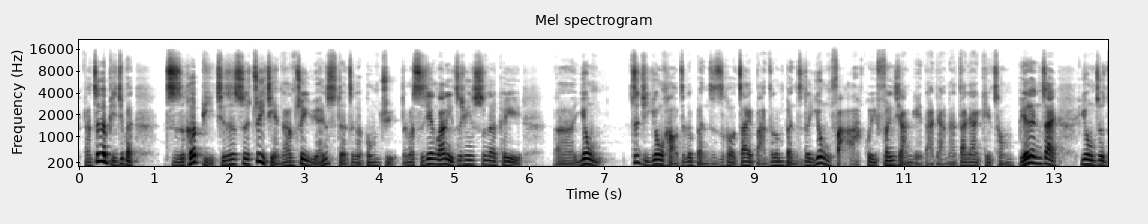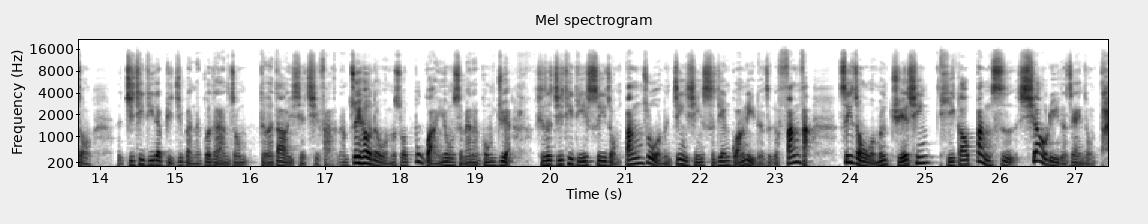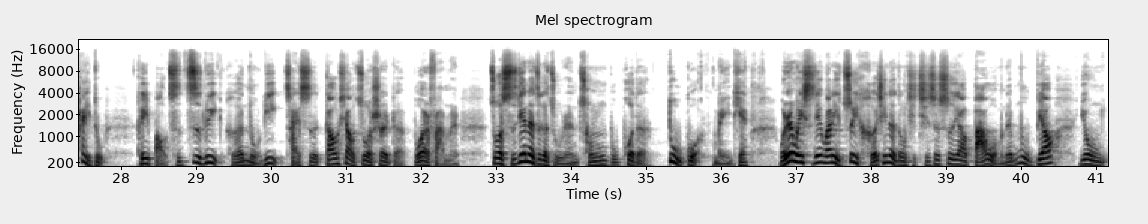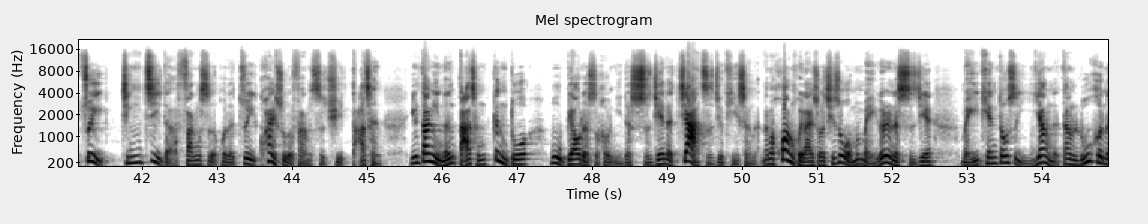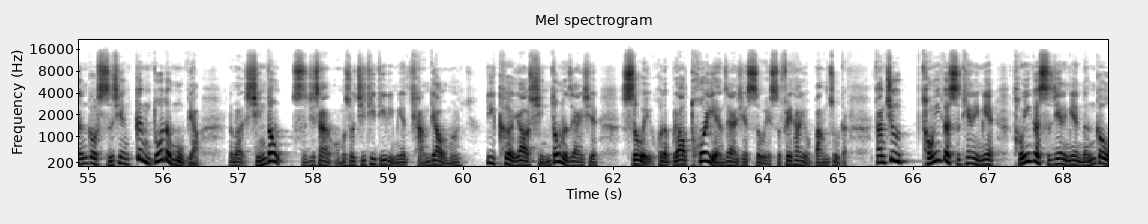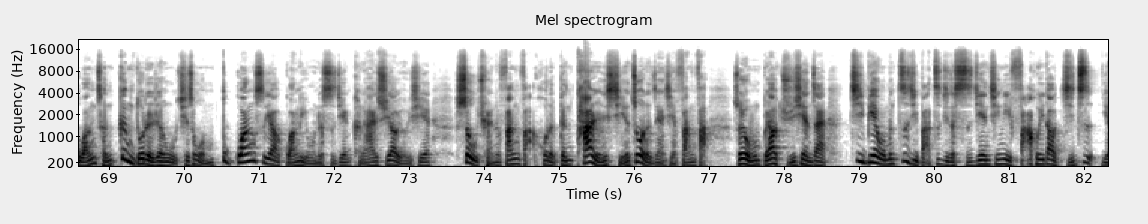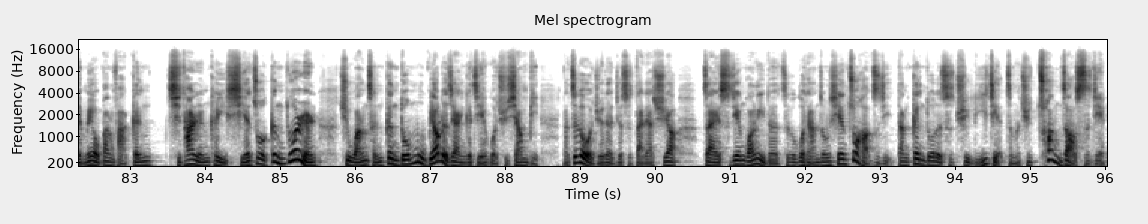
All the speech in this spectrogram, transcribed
那这个笔记本。纸和笔其实是最简单、最原始的这个工具。那么时间管理咨询师呢，可以呃用自己用好这个本子之后，再把这种本子的用法啊，会分享给大家。那大家也可以从别人在用这种 GTD 的笔记本的过程当中得到一些启发。那么最后呢，我们说不管用什么样的工具，其实 GTD 是一种帮助我们进行时间管理的这个方法，是一种我们决心提高办事效率的这样一种态度。可以保持自律和努力，才是高效做事的不二法门。做时间的这个主人，从容不迫地度过每一天。我认为时间管理最核心的东西，其实是要把我们的目标用最经济的方式或者最快速的方式去达成。因为当你能达成更多目标的时候，你的时间的价值就提升了。那么换回来说，其实我们每个人的时间每一天都是一样的，但如何能够实现更多的目标？那么行动，实际上我们说 GTD 里面强调我们。立刻要行动的这样一些思维，或者不要拖延这样一些思维是非常有帮助的。但就同一个十天里面，同一个时间里面能够完成更多的任务，其实我们不光是要管理我们的时间，可能还需要有一些授权的方法，或者跟他人协作的这样一些方法。所以，我们不要局限在，即便我们自己把自己的时间精力发挥到极致，也没有办法跟其他人可以协作更多人去完成更多目标的这样一个结果去相比。那这个我觉得就是大家需要在时间管理的这个过程当中先做好自己，但更多的是去理解怎么去创造时间。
